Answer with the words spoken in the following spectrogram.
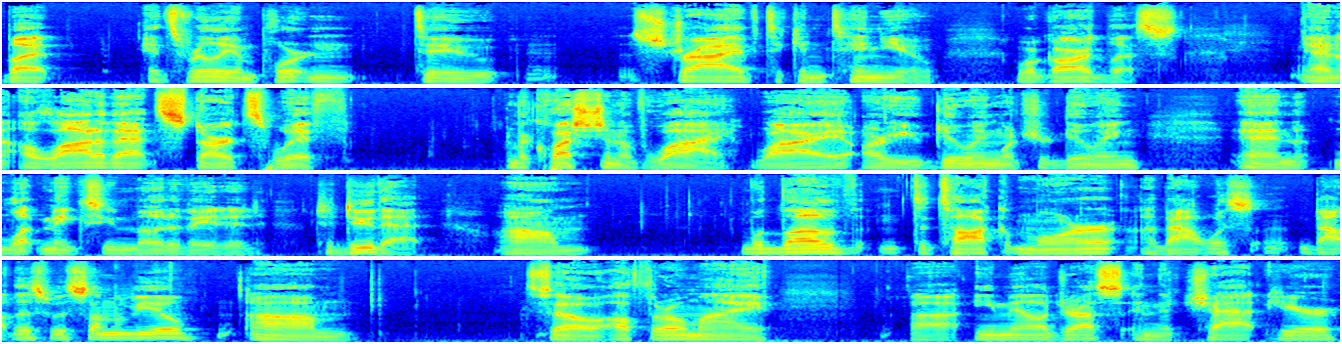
but it's really important to strive to continue regardless. And a lot of that starts with the question of why. Why are you doing what you're doing, and what makes you motivated to do that? Um, would love to talk more about with, about this with some of you. Um, so I'll throw my uh, email address in the chat here,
